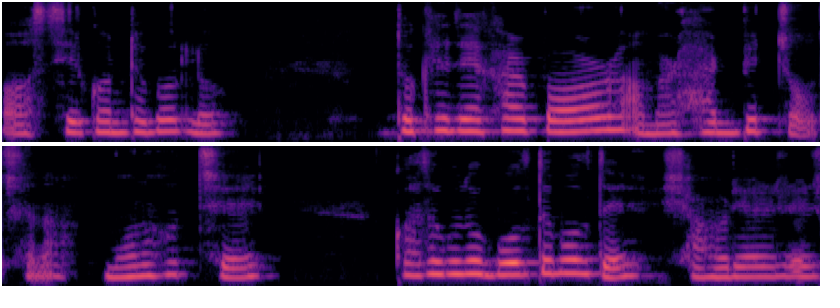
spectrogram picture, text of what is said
অস্থির কণ্ঠে বলল, তোকে দেখার পর আমার হার্টবিট চলছে না। মনে হচ্ছে কথাগুলো বলতে বলতে শাহরিয়ারের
